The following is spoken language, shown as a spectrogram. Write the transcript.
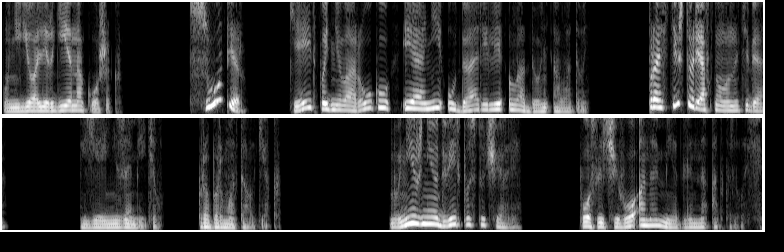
У нее аллергия на кошек. «Супер!» Кейт подняла руку, и они ударили ладонь о ладонь. «Прости, что рявкнула на тебя». Я и не заметил, — пробормотал Гек. В нижнюю дверь постучали, после чего она медленно открылась.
